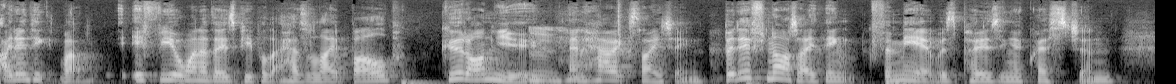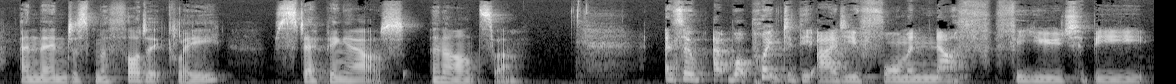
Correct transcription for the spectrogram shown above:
I don't think, well, if you're one of those people that has a light bulb, good on you mm-hmm. and how exciting. But if not, I think for me it was posing a question and then just methodically stepping out an answer. And so, at what point did the idea form enough for you to be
